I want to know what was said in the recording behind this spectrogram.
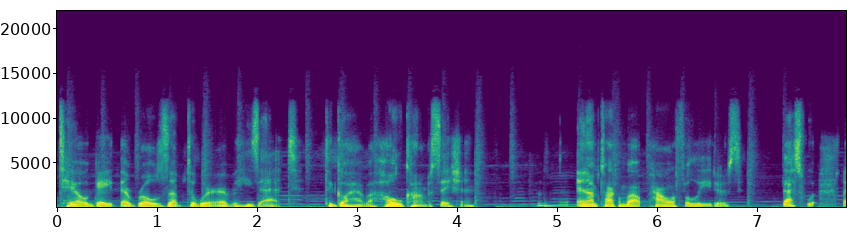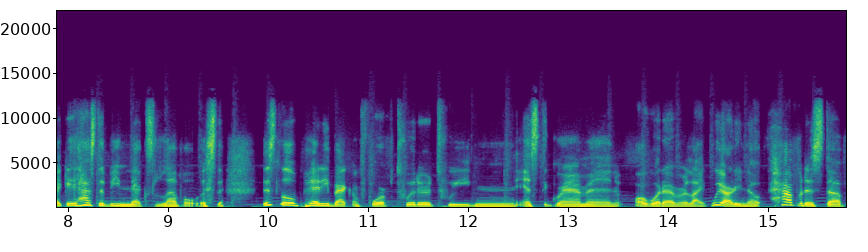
tailgate that rolls up to wherever he's at to go have a whole conversation. And I'm talking about powerful leaders. That's what like it has to be next level. It's the, this little petty back and forth Twitter, tweeting, Instagramming, or whatever. Like we already know half of this stuff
